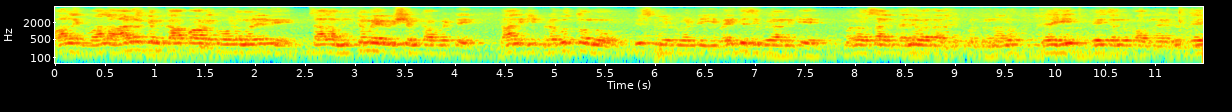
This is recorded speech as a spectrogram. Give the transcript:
వాళ్ళకి వాళ్ళ ఆరోగ్యం కాపాడుకోవడం అనేది చాలా ముఖ్యమైన విషయం కాబట్టి దానికి ప్రభుత్వము తీసుకున్నటువంటి ఈ వైద్య శిబిరానికి మరోసారి ధన్యవాదాలు చెప్పుకుంటున్నాను. జై హింద్ జై చంద్రబాబు నాయుడు జై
